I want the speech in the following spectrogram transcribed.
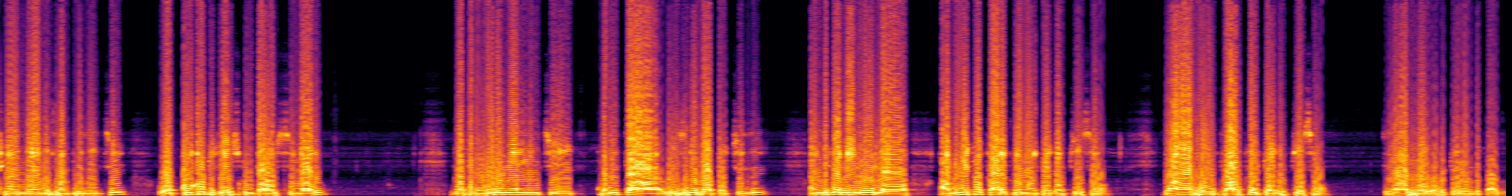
కేంద్రాన్ని సంప్రదించి ఒక్కొక్కటి చేసుకుంటూ వస్తున్నారు. గత మూడు నెలల నుంచి కొంత వెసులుబాటు వచ్చింది. అందుకని నెల్లూరులో అనేక కార్యక్రమాలు టేకప్ చేసాం యాభై పార్కులు టేకప్ చేసాం యాభై ఒకటి రెండు కాదు.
